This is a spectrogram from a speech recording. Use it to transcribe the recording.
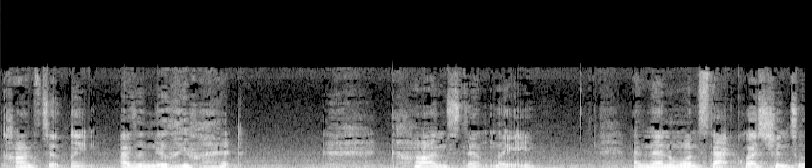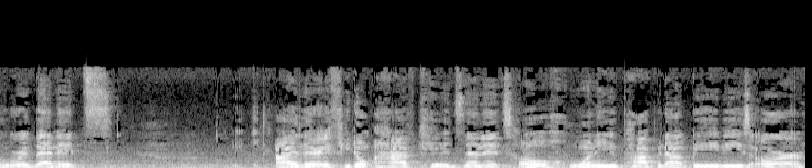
constantly as a newlywed. constantly. And then once that question's over, then it's either if you don't have kids, then it's, oh, when are you popping out babies? Or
